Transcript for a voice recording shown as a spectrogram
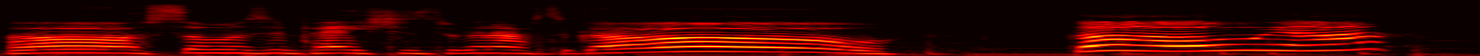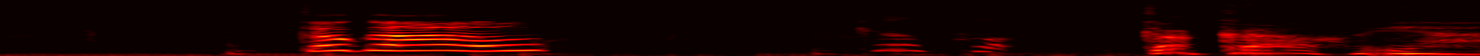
Oh, someone's impatient, we're gonna have to go! Go, yeah? go Go, go! Go, go, yeah.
